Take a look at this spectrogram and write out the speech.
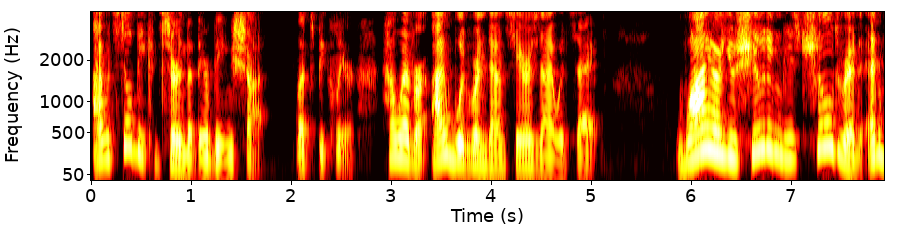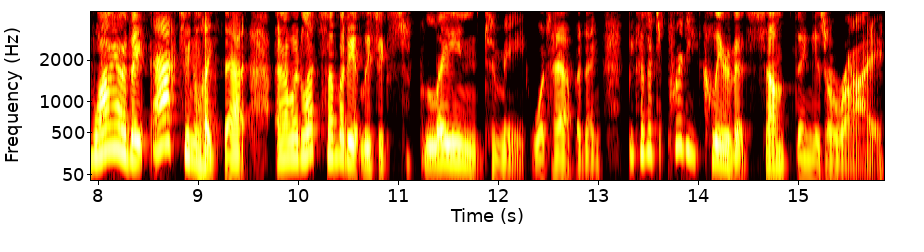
I would still be concerned that they're being shot. Let's be clear. However, I would run downstairs and I would say, why are you shooting these children and why are they acting like that and i would let somebody at least explain to me what's happening because it's pretty clear that something is awry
